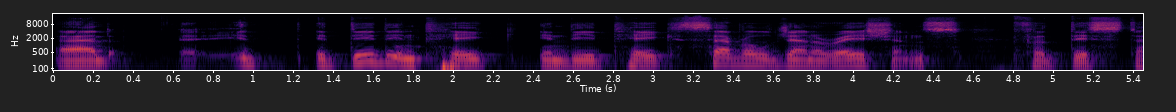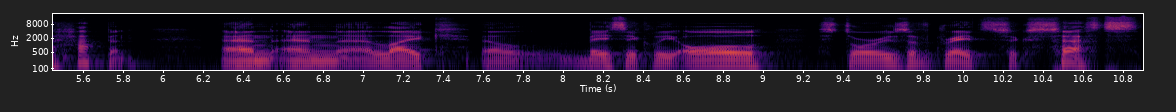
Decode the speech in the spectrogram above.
And it, it did indeed take several generations for this to happen. And, and uh, like uh, basically all stories of great success,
